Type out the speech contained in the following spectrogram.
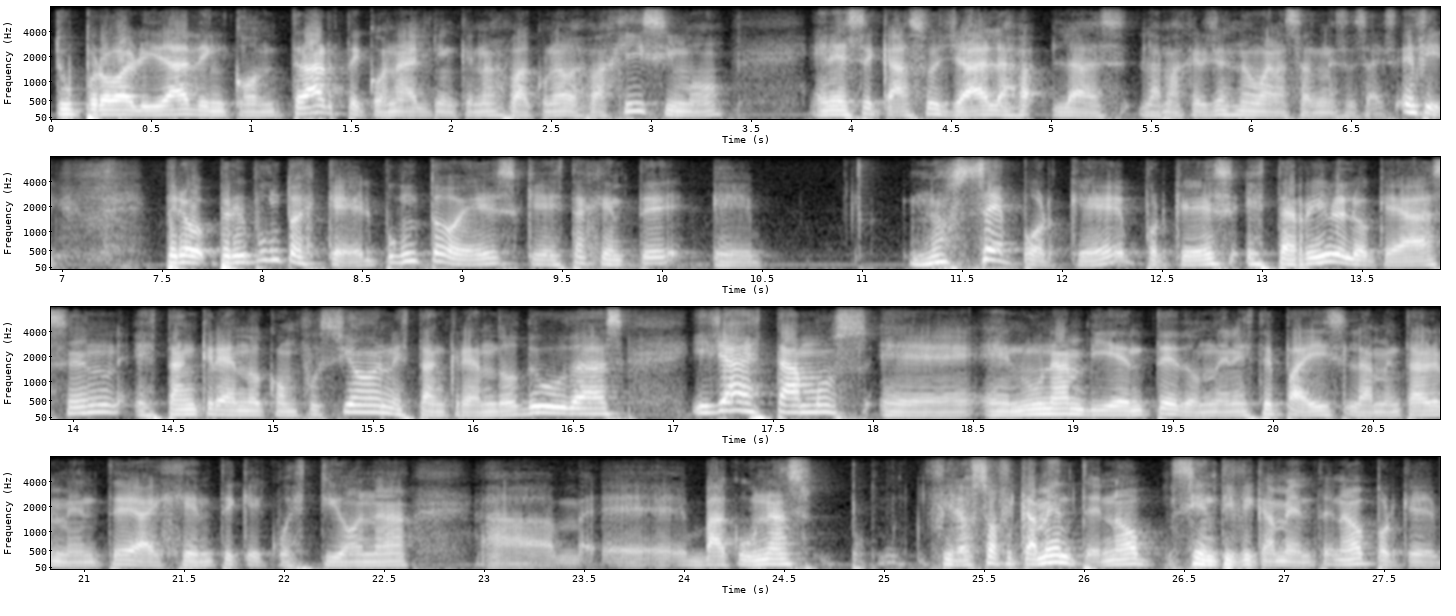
tu probabilidad de encontrarte con alguien que no es vacunado es bajísimo, en ese caso ya las, las, las, mascarillas no van a ser necesarias. En fin, pero, pero el punto es que, el punto es que esta gente eh, no sé por qué, porque es, terrible lo que hacen, están creando confusión, están creando dudas y ya estamos eh, en un ambiente donde en este país lamentablemente hay gente que cuestiona eh, vacunas filosóficamente, no científicamente, ¿no? Porque,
